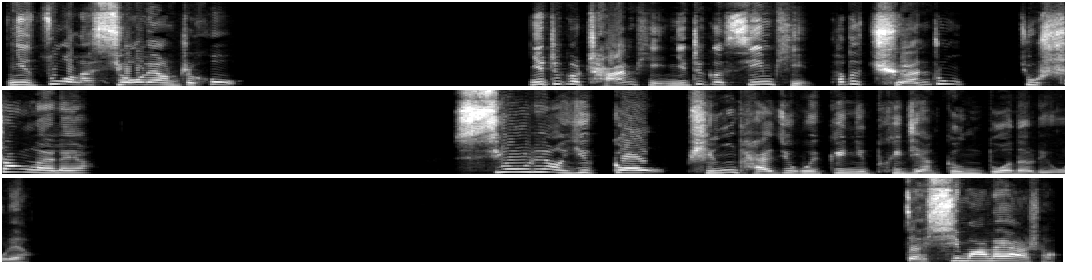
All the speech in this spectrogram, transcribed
你做了销量之后，你这个产品，你这个新品，它的权重就上来了呀。销量一高，平台就会给你推荐更多的流量。在喜马拉雅上，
